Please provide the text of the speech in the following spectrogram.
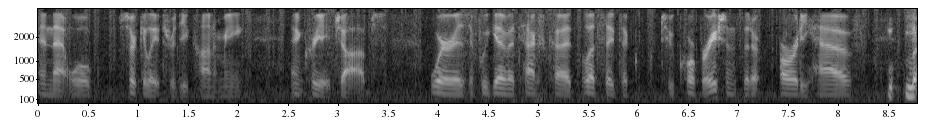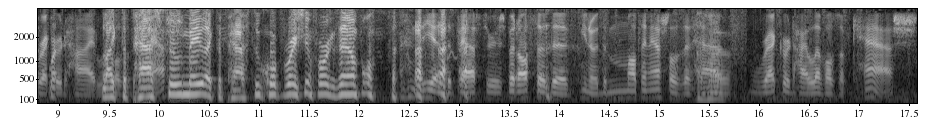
and that will circulate through the economy and create jobs. Whereas if we give a tax cut, let's say to to corporations that are, already have record high levels like the pass through, maybe like the pass through corporation, for example. yeah, the pass throughs, but also the you know the multinationals that Uh-huh. have record high levels of cash.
